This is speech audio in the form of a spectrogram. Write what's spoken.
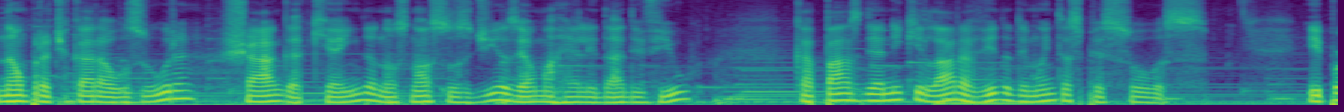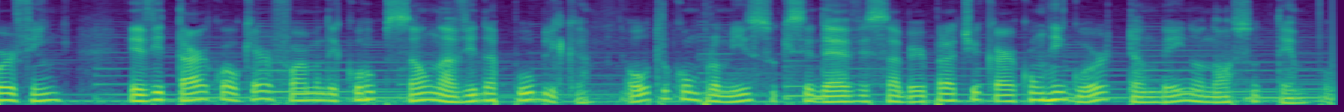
Não praticar a usura, chaga que ainda nos nossos dias é uma realidade vil, capaz de aniquilar a vida de muitas pessoas. E por fim, evitar qualquer forma de corrupção na vida pública, outro compromisso que se deve saber praticar com rigor também no nosso tempo.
